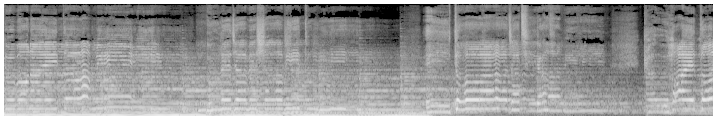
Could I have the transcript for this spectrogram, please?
থাকব তো আমি। যাবে সবই তুমি। এই তো আমি। হয়তো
